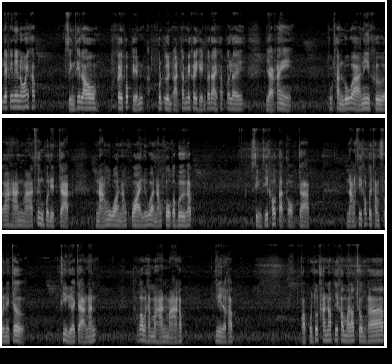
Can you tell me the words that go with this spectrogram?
เล็กๆน้อยๆครับ สิ่งที่เราเคยพบเห็นคนอื่นอาจจะไม่เคยเห็นก็ได้ครับ ก็เลยอยากให้ทุกท่านรู้ว่านี่คืออาหารหมาซึ่งผลิตจาก หนังวัวหนังควายหรือว่าหนังโคกระบือครับ สิ่งที่เขาตัดออกจากหนังที่เขาไปทำเฟอร์นิเจอร์ ที่เหลือจากนั้นเขาก็มาทำอาหารหมาครับ นี่แหละครับ ขอบคุณทุกท่านนะที่เข้ามารับชมครับ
